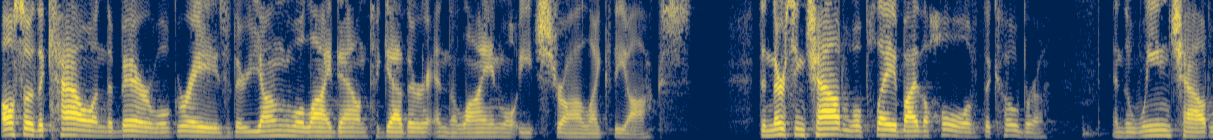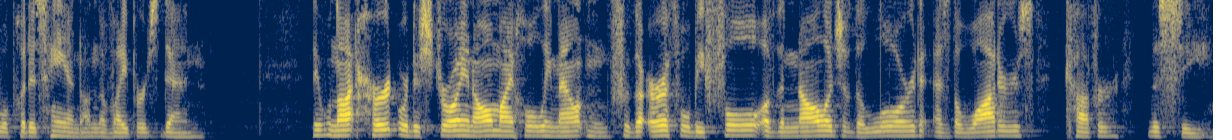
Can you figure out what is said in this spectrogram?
Also, the cow and the bear will graze, their young will lie down together, and the lion will eat straw like the ox. The nursing child will play by the hole of the cobra, and the weaned child will put his hand on the viper's den. They will not hurt or destroy in all my holy mountain, for the earth will be full of the knowledge of the Lord as the waters cover the sea.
